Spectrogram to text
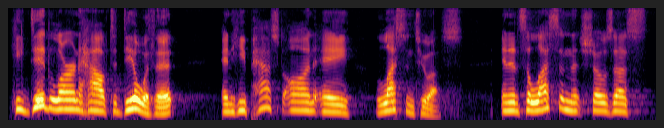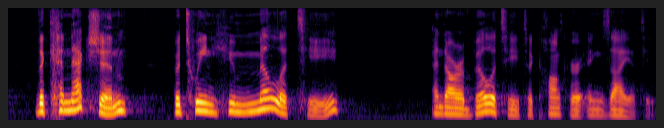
he did learn how to deal with it, and he passed on a lesson to us. And it's a lesson that shows us the connection between humility and our ability to conquer anxiety.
